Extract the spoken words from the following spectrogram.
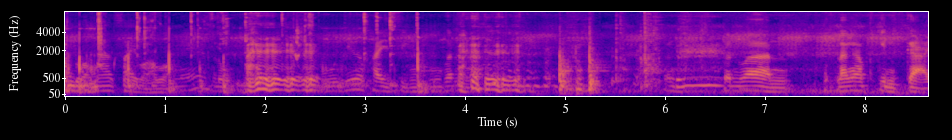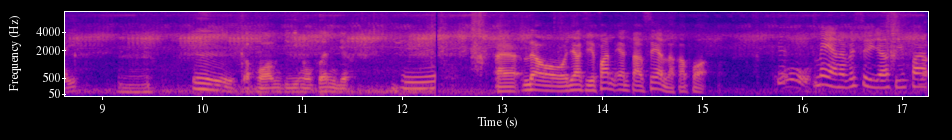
พันดวงมากใส่บ่ครับผมแหม่ลูกดูเยอะไผ่สิงเพิ่นเพิ่นว่าระงับกลิ่นไก่เออก็หอมดีของเพิ่นอยู่ เอ่อแล้วยาสีฟันแอนตาเซนเหรอครับพ่อ แม่น่ะไปซื้อยาสีฟัน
